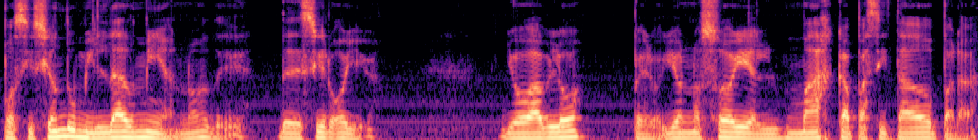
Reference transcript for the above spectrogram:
posición de humildad mía, ¿no? De, de decir, oye, yo hablo, pero yo no soy el más capacitado para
